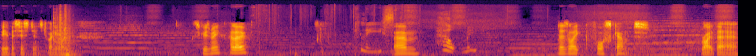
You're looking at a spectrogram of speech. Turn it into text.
be of assistance to anyone. Excuse me? Hello? Please, Um, help me. there's like four scamps right there.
